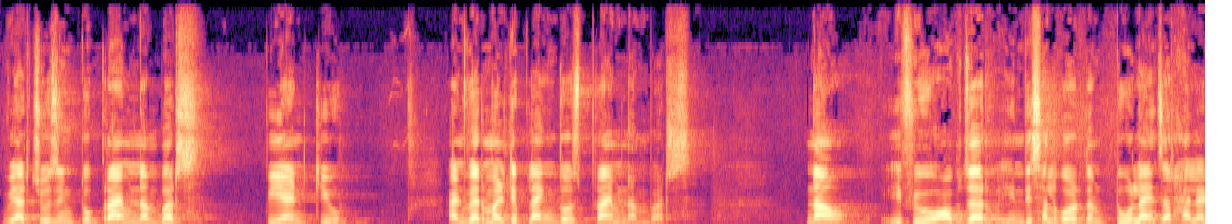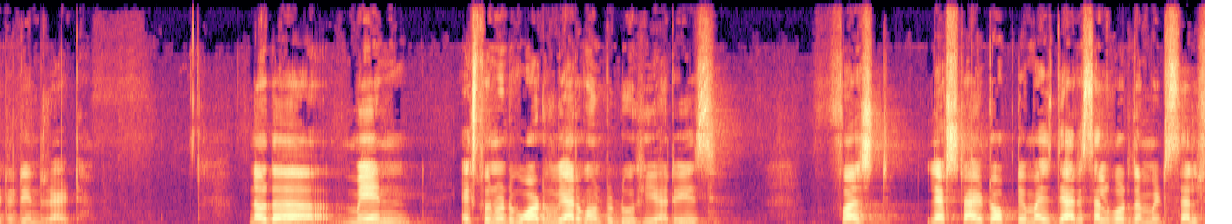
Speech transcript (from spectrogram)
We are choosing two prime numbers p and q and we are multiplying those prime numbers. Now, if you observe in this algorithm two lines are highlighted in red. Now, the main experiment what we are going to do here is first let us try to optimize the RSA algorithm itself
